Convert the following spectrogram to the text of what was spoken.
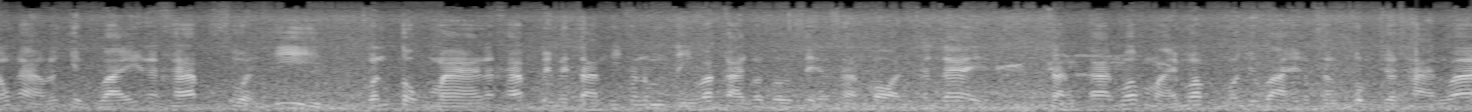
ลงอ่างเราเก็บไว้นะครับ ส่วนที่ฝนตกมานะครับ เป็นไปตามที่ท่านรัฐมนตรีว่าการกระทรวงเกษตรสหกรณ์ท่านได้สั่งการมอบหมายมอบนโยบายให้กับทางกรมชลทานว่า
